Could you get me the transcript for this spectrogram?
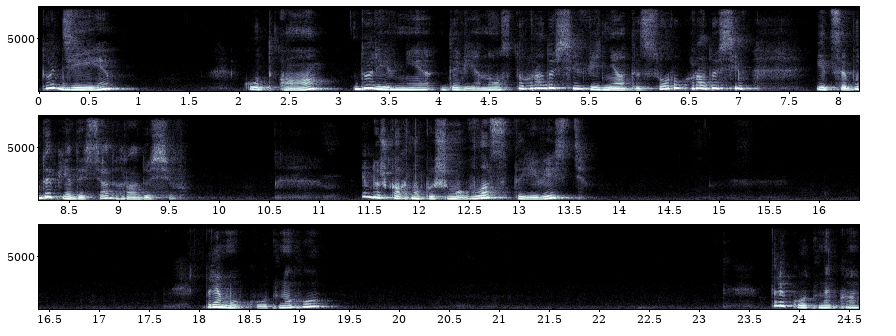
Тоді кут А дорівнює 90 градусів, відняти 40 градусів, і це буде 50 градусів. І в дужках напишемо властивість прямокутного трикутника.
